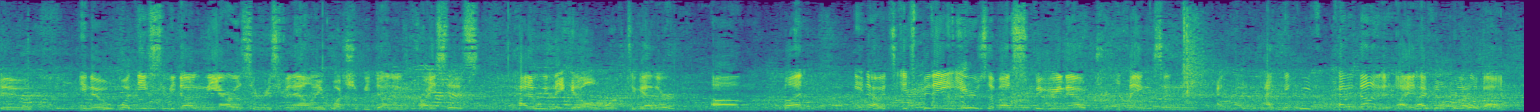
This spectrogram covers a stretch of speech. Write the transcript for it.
to, you know, what needs to be done in the Arrow series finale, what should be done in Crisis, how do we make it all work together. Um, but you know, it's it's been eight years of us figuring out tricky things, and I, I think we've kind of done it. I, I feel pretty good about it.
